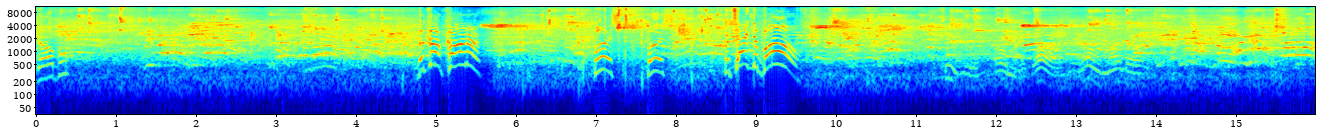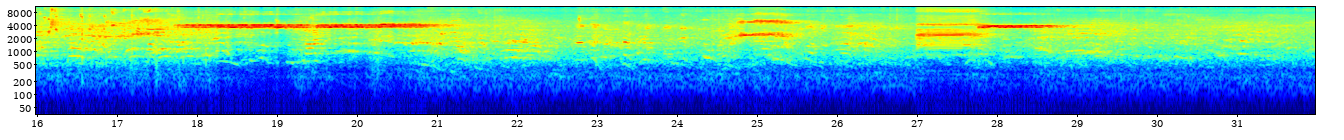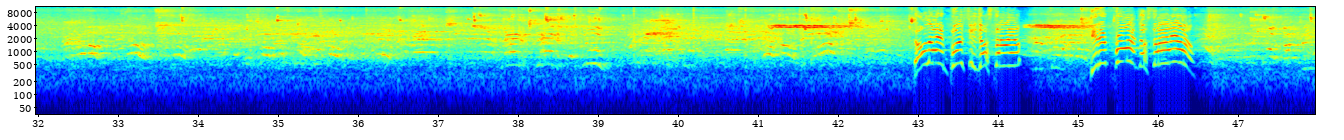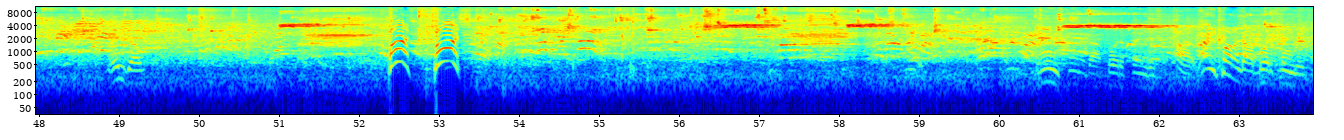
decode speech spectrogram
Double. Look up, Connor. Push, push. Protect the ball. Oh my God. Oh my God. Don't let him push you, Josiah. Get in front, Josiah. There you go. Push, push. Dang, Connor got butterfingers. All right, where you Connor got butterfingers?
